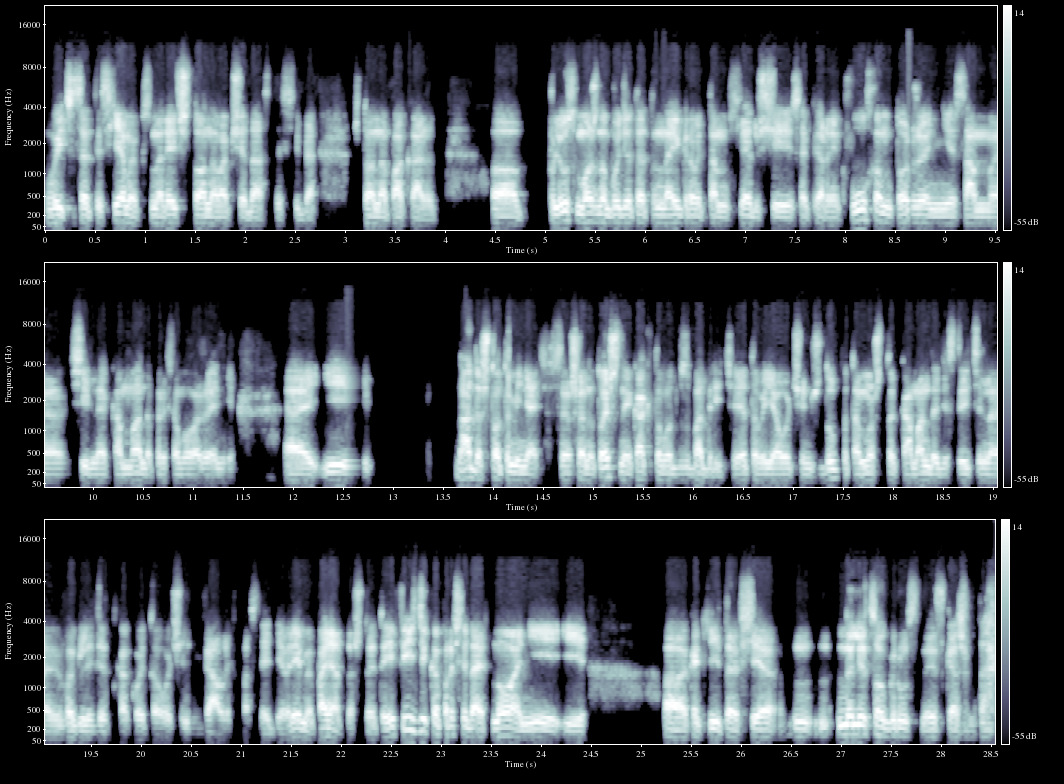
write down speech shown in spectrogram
выйти с этой схемой, посмотреть, что она вообще даст из себя, что она покажет. А, плюс можно будет это наигрывать там следующий соперник Фулхам, тоже не самая сильная команда при всем уважении. Э, и надо что-то менять, совершенно точно, и как-то вот взбодрить. Этого я очень жду, потому что команда действительно выглядит какой-то очень вялой в последнее время. Понятно, что это и физика проседает, но они и э, какие-то все на лицо грустные, скажем так.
